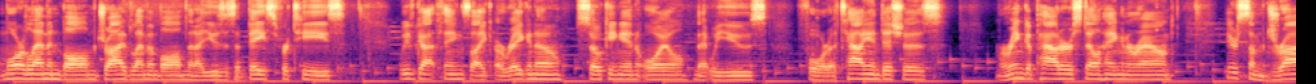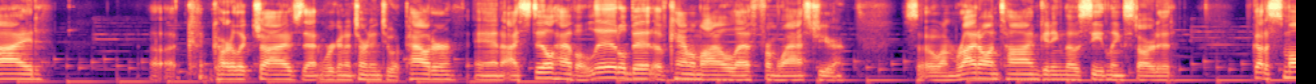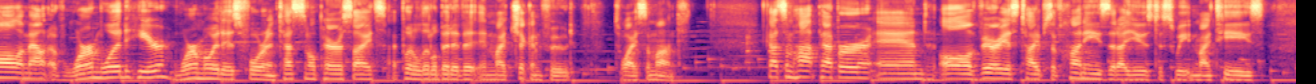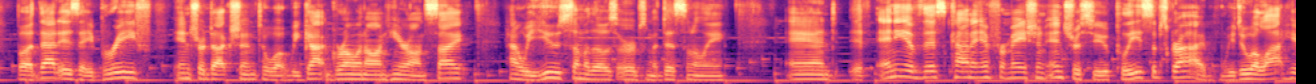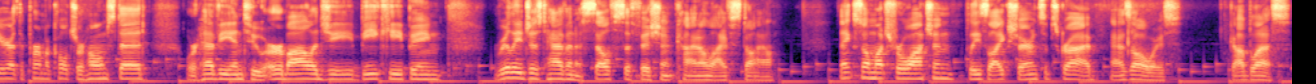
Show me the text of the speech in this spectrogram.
More lemon balm, dried lemon balm that I use as a base for teas. We've got things like oregano soaking in oil that we use for Italian dishes, moringa powder still hanging around. Here's some dried uh, garlic chives that we're going to turn into a powder, and I still have a little bit of chamomile left from last year. So I'm right on time getting those seedlings started. Got a small amount of wormwood here. Wormwood is for intestinal parasites. I put a little bit of it in my chicken food twice a month. Got some hot pepper and all various types of honeys that I use to sweeten my teas. But that is a brief introduction to what we got growing on here on site, how we use some of those herbs medicinally, and if any of this kind of information interests you, please subscribe. We do a lot here at the Permaculture Homestead. We're heavy into herbology, beekeeping, really just having a self sufficient kind of lifestyle. Thanks so much for watching. Please like, share, and subscribe. As always, God bless.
